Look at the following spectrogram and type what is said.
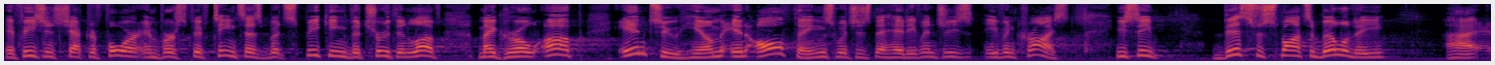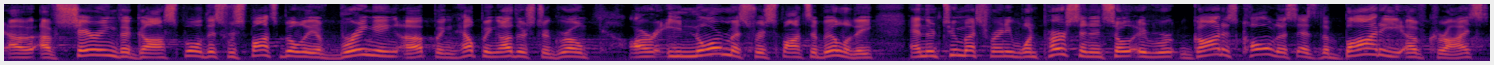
Ephesians chapter 4 and verse 15 says, But speaking the truth in love may grow up into him in all things, which is the head, even, Jesus, even Christ. You see, this responsibility uh, of sharing the gospel, this responsibility of bringing up and helping others to grow are enormous responsibility, and they're too much for any one person. And so it, God has called us as the body of Christ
